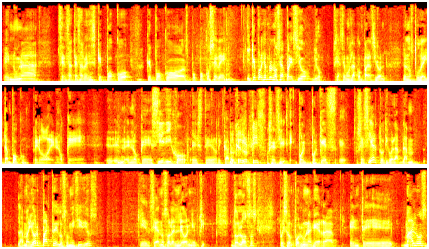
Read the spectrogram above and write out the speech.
en una sensatez a veces que poco que poco po- poco se ve y que por ejemplo no se apreció digo si hacemos la comparación yo no estuve ahí tampoco pero en lo que en, en lo que sí dijo este Ricardo Ricardo Ortiz. o sea sí, por- porque es eh, pues es cierto digo la, la, la mayor parte de los homicidios que sean no solo en León, si- dolosos, pues son por una guerra entre malos,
